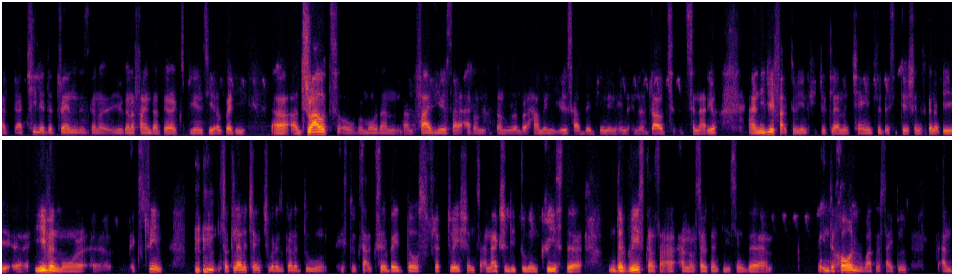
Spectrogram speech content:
at, at, Chile, the trend is gonna you're gonna find that they're experiencing already uh, a drought over more than, than five years. I, I, don't don't remember how many years have they been in, in, in a drought scenario. And if you factor in future climate change, the situation is gonna be uh, even more uh, extreme. so climate change, what it's gonna do is to exacerbate those fluctuations and actually to increase the the risks and uncertainties in the in the whole water cycle and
